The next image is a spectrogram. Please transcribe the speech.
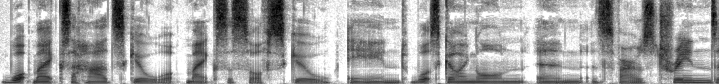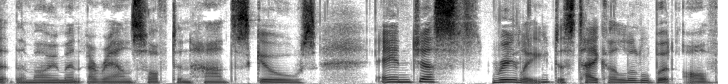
what makes a hard skill, what makes a soft skill, and what's going on in as far as trends at the moment around soft and hard skills, and just really just take a little bit of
